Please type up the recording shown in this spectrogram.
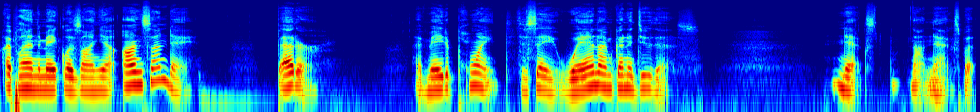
I plan to make lasagna on Sunday. Better. I've made a point to say when I'm going to do this. Next, not next, but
